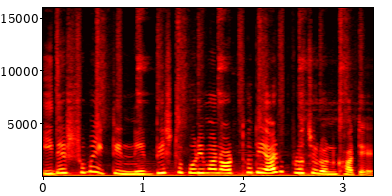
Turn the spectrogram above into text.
ঈদের সময় একটি নির্দিষ্ট পরিমাণ অর্থ দেওয়ার প্রচলন ঘটে।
